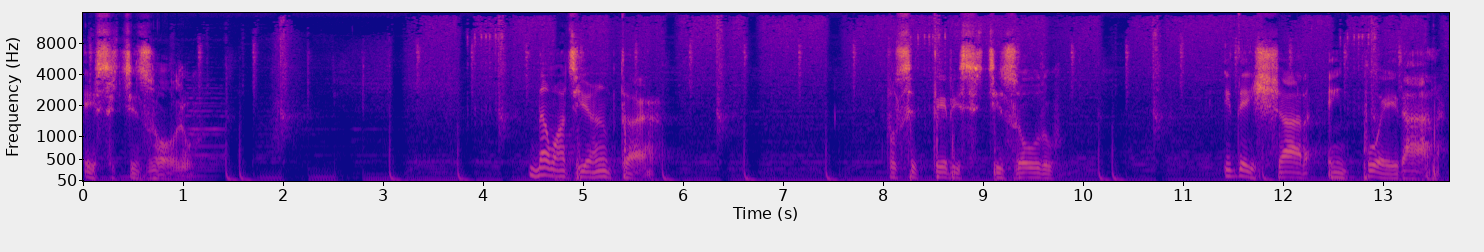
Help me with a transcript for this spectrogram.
esse tesouro. Não adianta você ter esse tesouro e deixar empoeirar,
